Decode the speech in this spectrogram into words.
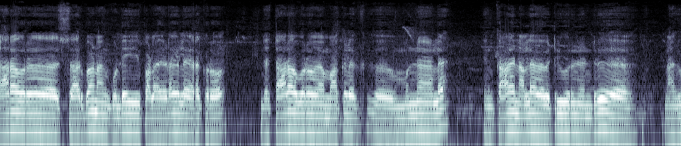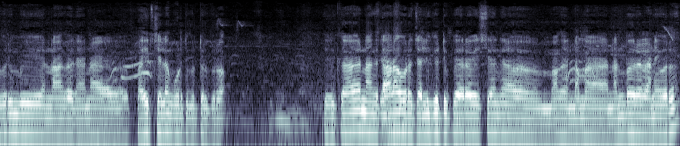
தாராபுரம் சார்பாக நாங்கள் கொண்டு போய் பல இடங்களில் இறக்குறோம். இந்த தாராபுரம் மக்களுக்கு முன்னால் எங்கள் காலை நல்லா வெற்றி பெறும் என்று நாங்கள் விரும்பி நாங்கள் பயிற்சியெல்லாம் கொடுத்துக்கிட்டு இருக்கிறோம். இதுக்காக நாங்கள் தாராபுரம் ஜல்லிக்கட்டு பேரவை சேர்ந்த மக நம்ம நண்பர்கள் அனைவரும்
